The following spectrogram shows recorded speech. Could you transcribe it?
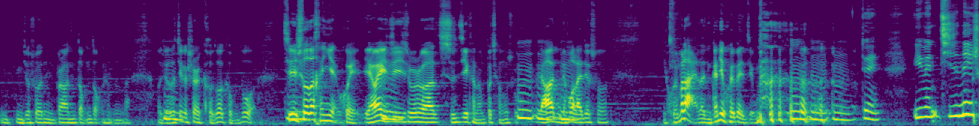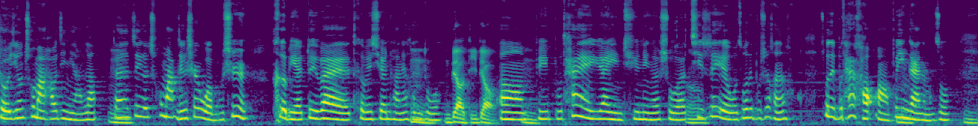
你你就说你不知道你懂不懂什么的。我觉得这个事儿可做可不做。其实说的很隐晦，言外之意就是说时机可能不成熟。然后你后来就说。你回不来了，你赶紧回北京吧。嗯嗯嗯，对，因为其实那时候已经出马好几年了，但是这个出马这个事儿，我不是特别对外特别宣传的很多嗯，，你比较低调。嗯，比不太愿意去那个说，其实这个我做的不是很好，做的不太好啊，不应该这么做。嗯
